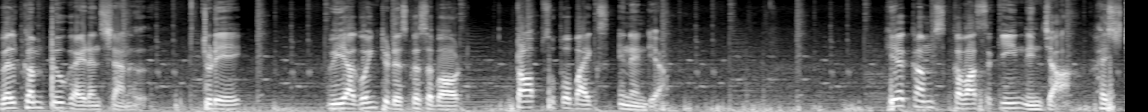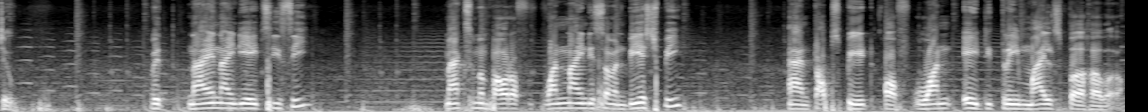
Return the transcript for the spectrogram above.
Welcome to Guidance channel. Today we are going to discuss about top superbikes in India. Here comes Kawasaki Ninja H2 with 998cc, maximum power of 197 bhp and top speed of 183 miles per hour.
